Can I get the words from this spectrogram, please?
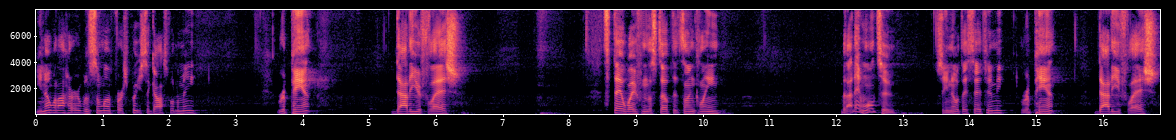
You know what I heard when someone first preached the gospel to me? Repent, die to your flesh, stay away from the stuff that's unclean. But I didn't want to. So, you know what they said to me? Repent, die to your flesh,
